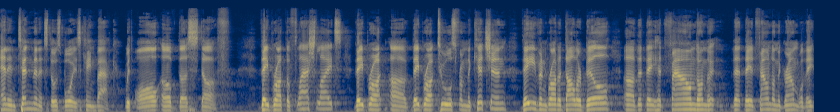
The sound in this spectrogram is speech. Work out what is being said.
and in 10 minutes, those boys came back with all of the stuff. They brought the flashlights. They brought, uh, they brought tools from the kitchen. They even brought a dollar bill uh, that they had found on the that they had found on the ground. Well, they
